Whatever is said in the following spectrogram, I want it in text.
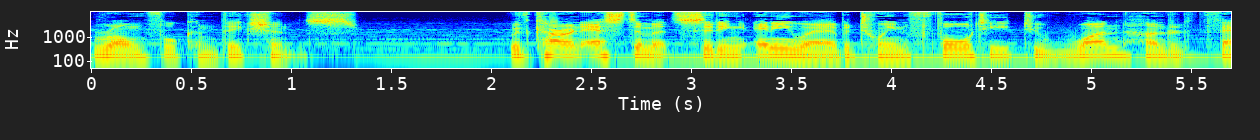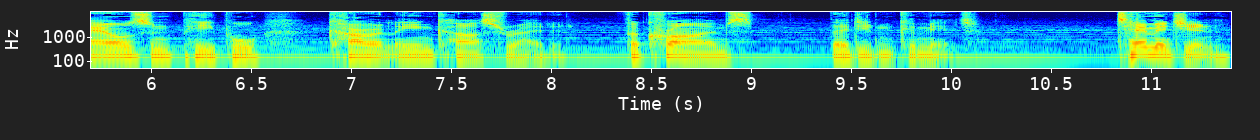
wrongful convictions. With current estimates sitting anywhere between 40 to 100,000 people currently incarcerated for crimes they didn't commit. Temujin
